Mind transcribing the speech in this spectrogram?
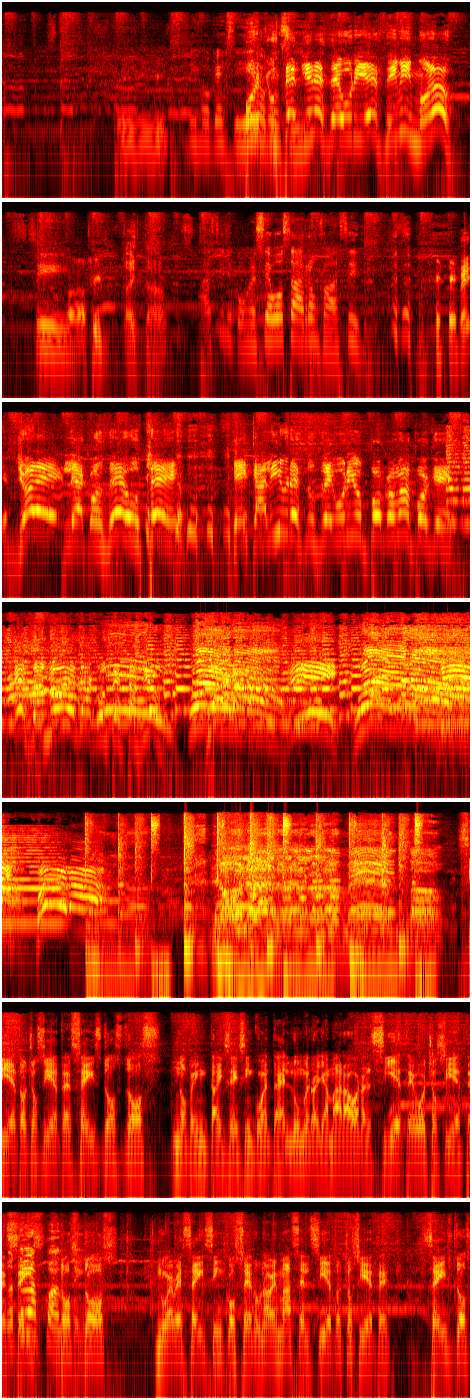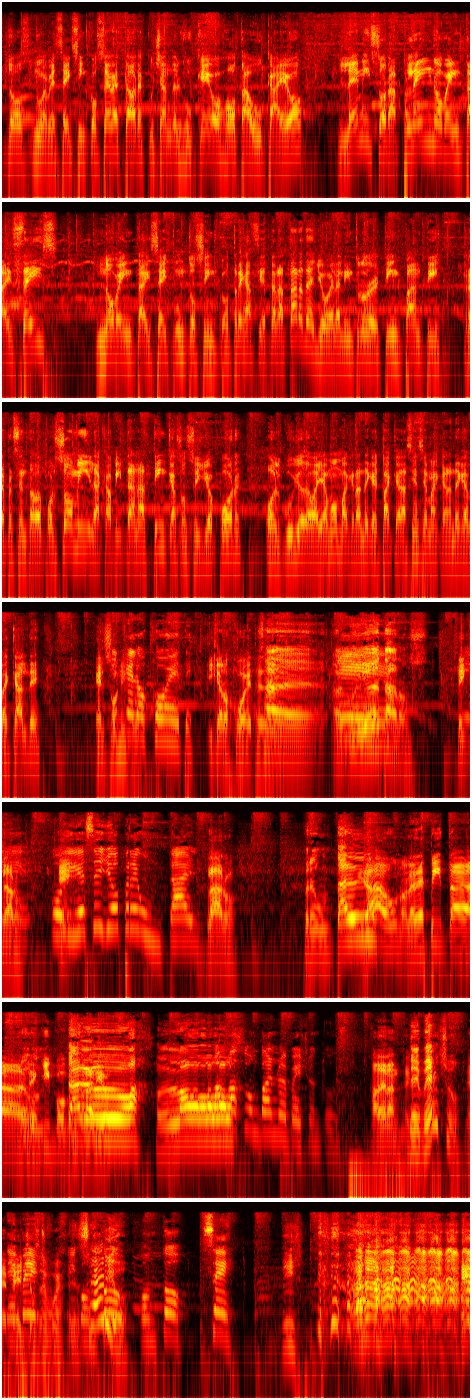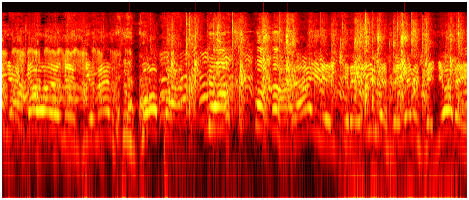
Sí, Dijo que sí. Porque que usted sí. tiene seguridad en sí mismo, ¿no? Sí. fácil. Ahí está. Fácil y con ese bozarrón fácil. Yo le, le aconsejo a usted que calibre su seguridad un poco más porque esa no es la contestación. ¡Fuera! ¡Sí! ¡Fuera! ¡Sí! ¡Fuera! Lola, Lola, lo lamento. 787-622-9650 es el número a llamar ahora, el 787-622-9650. Una vez más, el 787-622-9650. Está ahora escuchando el juqueo JUKEO. La emisora Play 96. 96.5, 3 a 7 de la tarde. Joel, el intruder, Team Panty, representado por Somi. La capitana Tinka Soncillo por Orgullo de Bayamón, más grande que el Parque de la Ciencia, más grande que el alcalde, el Sónico. Que los cohetes. Y que los cohetes. sea, eh, orgullo de Eh, Thanos. Sí, claro. Eh, Pudiese yo preguntar. Claro. Preguntar. Cuidado, no le despita al equipo contrario. Vamos a zumbarnos de pecho entonces. Adelante. ¿De pecho? De pecho se fue. sí, ¿En con serio? todo, Con todo. C. Ella acaba de mencionar su copa al aire. Increíble, señores y señores.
